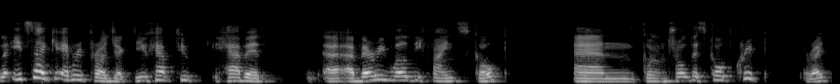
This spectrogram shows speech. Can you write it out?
it's like every project. You have to have it a, a very well defined scope and control the scope creep, right?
